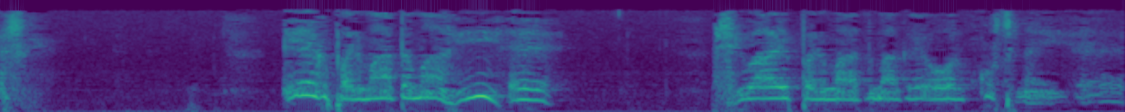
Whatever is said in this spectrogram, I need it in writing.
कैसे एक परमात्मा ही है। सिवाय परमात्मा के और कुछ नहीं है।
